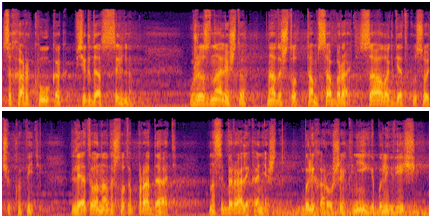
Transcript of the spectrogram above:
сахарку, как всегда с сыльным. Уже знали, что надо что-то там собрать. Сало где-то кусочек купить. Для этого надо что-то продать. Насобирали, конечно. Были хорошие книги, были вещи.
